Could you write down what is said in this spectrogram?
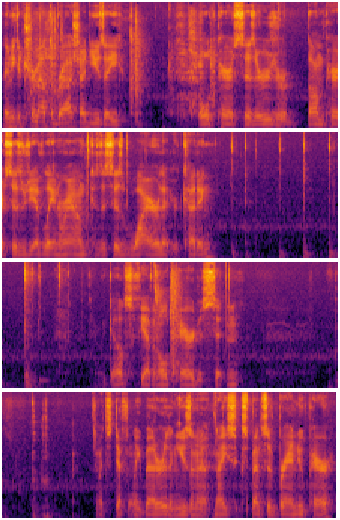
Then you can trim out the brush. I'd use a old pair of scissors or a bum pair of scissors you have laying around because this is wire that you're cutting. There we go. So if you have an old pair just sitting, that's definitely better than using a nice expensive brand new pair.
